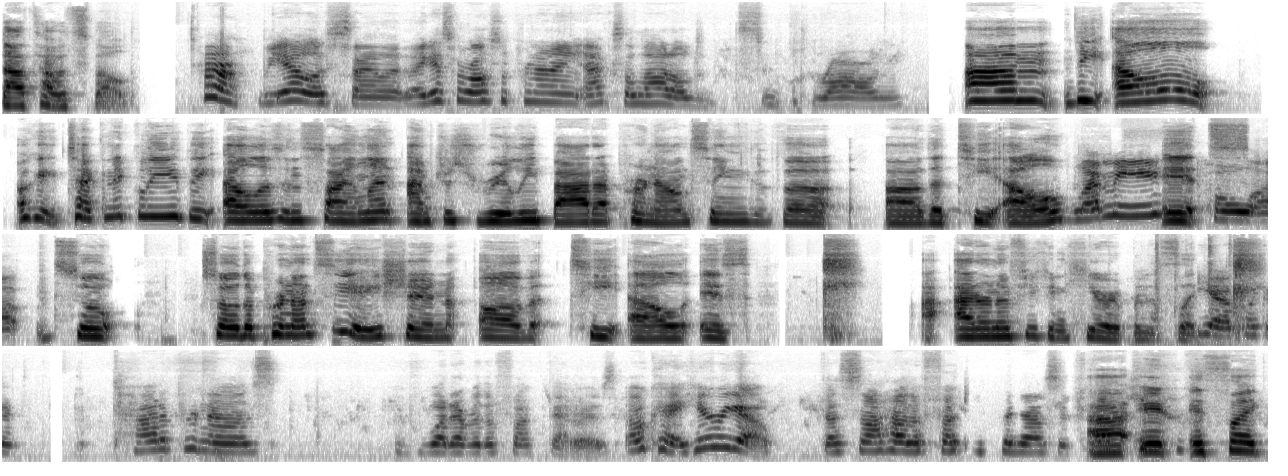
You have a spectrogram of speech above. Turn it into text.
That's how it's spelled. Huh, the L is silent. I guess we're also pronouncing axolotl it's wrong. Um, the L. Okay, technically the L isn't silent. I'm just really bad at pronouncing the uh the TL. Let me It's- pull up. So so the pronunciation of TL is. I, I don't know if you can hear it, but it's like. Yeah, it's like a how to pronounce whatever the fuck that is. Okay, here we go. That's not how the fuck you pronounce it. Uh, it, it's like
